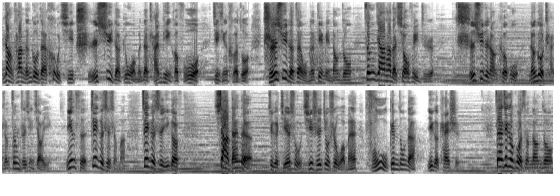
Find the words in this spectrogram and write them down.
让他能够在后期持续的跟我们的产品和服务进行合作，持续的在我们的店面当中增加他的消费值，持续的让客户能够产生增值性效应。因此，这个是什么？这个是一个下单的这个结束，其实就是我们服务跟踪的一个开始。在这个过程当中，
